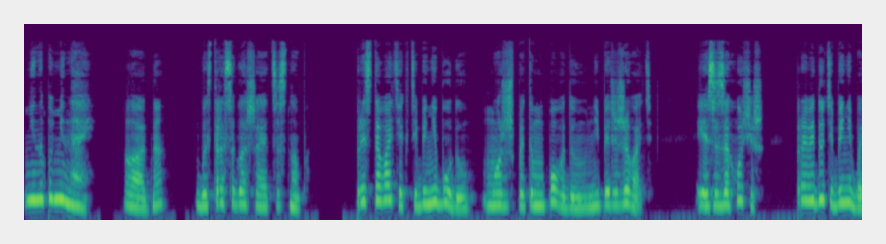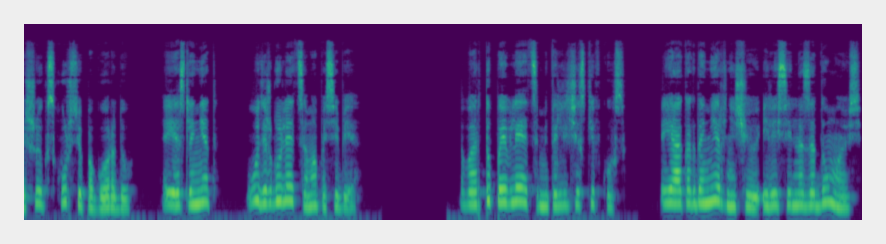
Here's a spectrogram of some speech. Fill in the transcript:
Не напоминай. «Ладно», — быстро соглашается Сноб. «Приставать я к тебе не буду, можешь по этому поводу не переживать. Если захочешь, проведу тебе небольшую экскурсию по городу. Если нет, будешь гулять сама по себе». Во рту появляется металлический вкус. Я, когда нервничаю или сильно задумаюсь,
